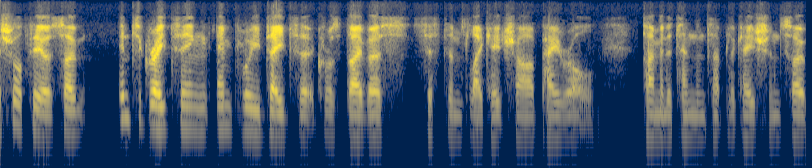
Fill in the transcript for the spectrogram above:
Sure, Theo. So integrating employee data across diverse systems like HR, payroll, time and attendance applications. So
